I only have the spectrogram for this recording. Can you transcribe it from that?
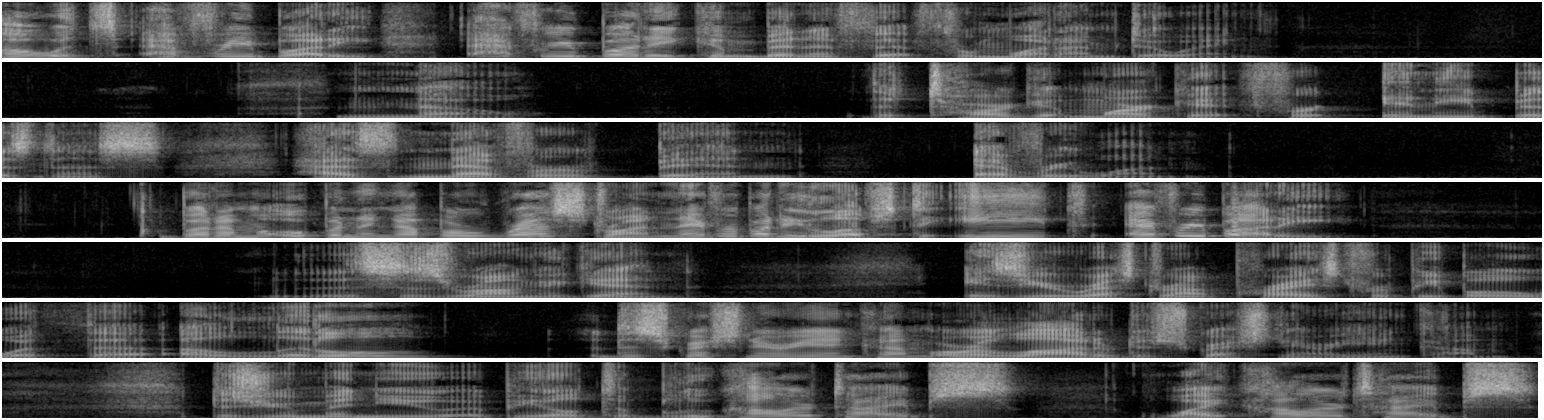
oh, it's everybody. Everybody can benefit from what I'm doing. No. The target market for any business has never been everyone. But I'm opening up a restaurant and everybody loves to eat. Everybody. This is wrong again. Is your restaurant priced for people with a, a little discretionary income or a lot of discretionary income? Does your menu appeal to blue collar types, white collar types,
